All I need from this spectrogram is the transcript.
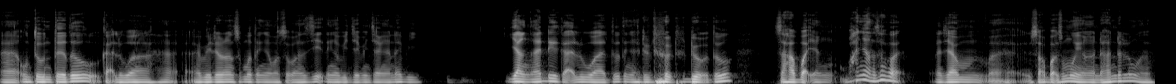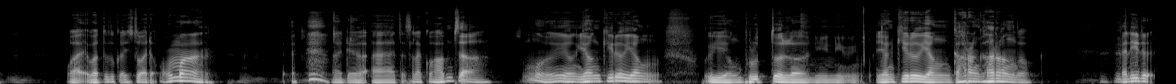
uh, Unta-unta tu kat luar. Ha, Habis dia orang semua tengah masuk masjid Tengah bincang-bincang dengan Nabi. Yang ada kat luar tu Tengah duduk-duduk tu Sahabat yang Banyak sahabat. Macam uh, Sahabat semua yang andal-andal semua. Wa- Waktu tu kat situ ada Omar. Ada uh, Tak salah aku Hamzah. Semua yang yang kira yang "Ui, Yang brutal lah ni, ni. Yang kira yang garang-garang tau Kali du-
